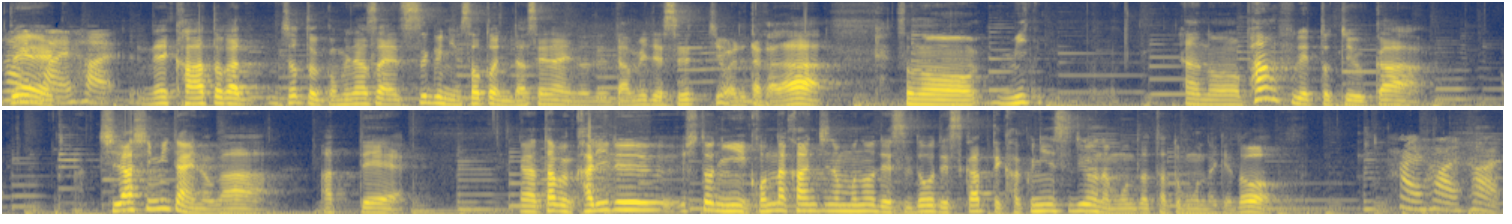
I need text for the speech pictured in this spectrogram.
で、はいはいはい。ね、カートがちょっとごめんなさいすぐに外に出せないのでダメですって言われたからそのみあのパンフレットというかチラシみたいのがあってだから多分借りる人にこんな感じのものですどうですかって確認するようなものだったと思うんだけどはいはいはい。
